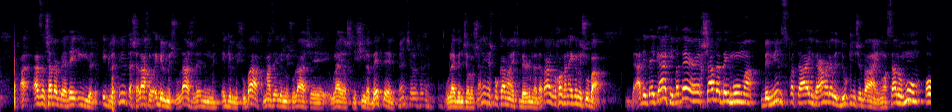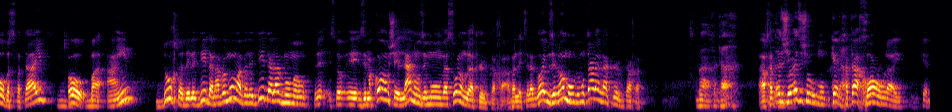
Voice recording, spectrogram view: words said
אז על שדר בידי עגל, עגלה פילתא שלח לו עגל משולש, זה עגל- משובח, מה זה עגל משולש, אה, אולי השלישי לבטן, בן שלוש שנים. אולי בן שלוש שנים, יש פה כמה הסברים לדבר הזה, בכל אופן עגל משובח. ועד ידי קאתי בדרך שדה בי מומה בניב שפתיים ואמר לה בדוקין שבעין. הוא עשה לו מום או בשפתיים או בעין, דוכתא דלדידא נאווה מומה ולדידא לאו מומה הוא. אה, זה מקום שלנו זה מום ואסור לנו להקריב ככה, אבל אצל הגויים זה לא מום ומותר להם להקריב ככה. מה, חתך? איזשהו, איזשהו, כן, חטא חור אולי, כן.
